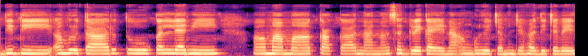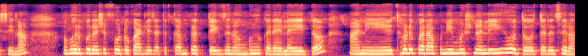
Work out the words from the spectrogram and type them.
दिदी अमृता ऋतू कल्याणी मामा काका नाना सगळे काय आहे ना आंघोळीच्या म्हणजे हळदीच्या वेळेस आहे ना भरपूर असे फोटो काढले जातात कारण प्रत्येकजण आंघोळ करायला येतं. आणि थोडेफार आपण इमोशनली होतो तर चला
